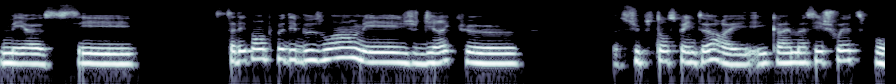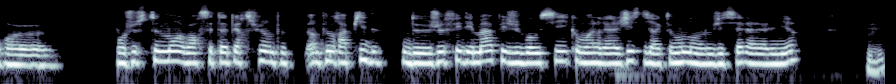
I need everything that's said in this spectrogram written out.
Mais euh, c'est, ça dépend un peu des besoins, mais je dirais que Substance Painter est, est quand même assez chouette pour, pour justement avoir cet aperçu un peu, un peu rapide de je fais des maps et je vois aussi comment elles réagissent directement dans le logiciel à la lumière. Mhm.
